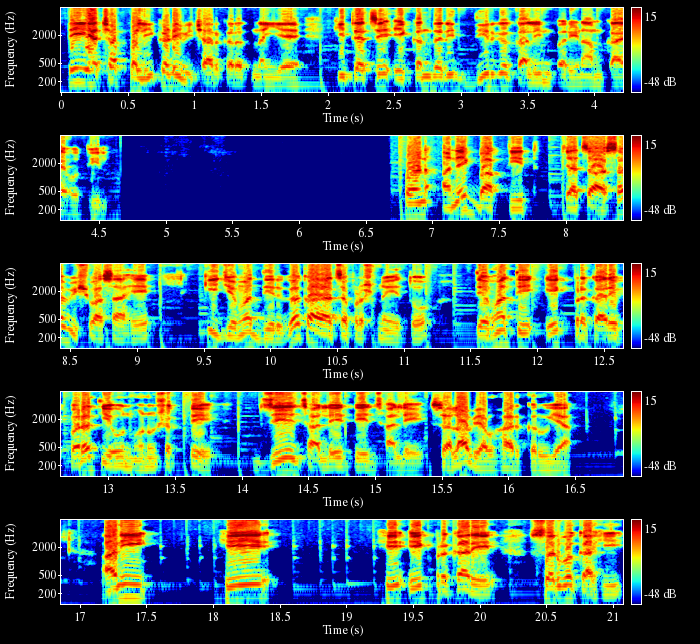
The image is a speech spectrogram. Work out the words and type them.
ते याच्या पलीकडे विचार करत नाहीये की त्याचे एकंदरीत दीर्घकालीन परिणाम काय होतील. पण अनेक बाबतीत त्याचा असा विश्वास आहे की जेव्हा दीर्घकाळाचा प्रश्न येतो तेव्हा ते एक प्रकारे परत येऊन म्हणू शकते जे झाले ते झाले. चला व्यवहार करूया. आणि हे हे एक प्रकारे सर्व काही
